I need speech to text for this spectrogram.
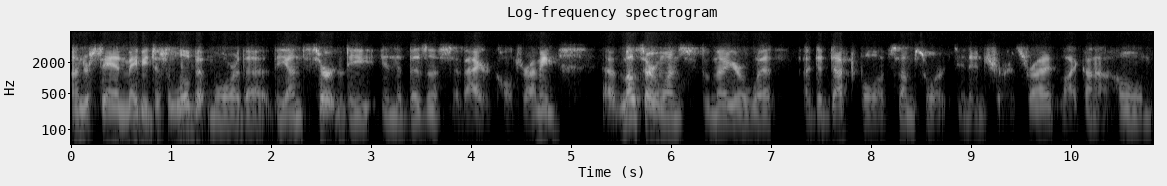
understand maybe just a little bit more the the uncertainty in the business of agriculture. I mean, uh, most everyone's familiar with a deductible of some sort in insurance, right? Like on a home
